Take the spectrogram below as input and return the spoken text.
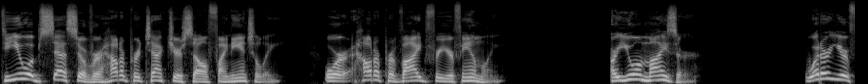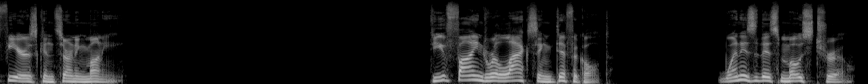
Do you obsess over how to protect yourself financially or how to provide for your family? Are you a miser? What are your fears concerning money? Do you find relaxing difficult? When is this most true?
